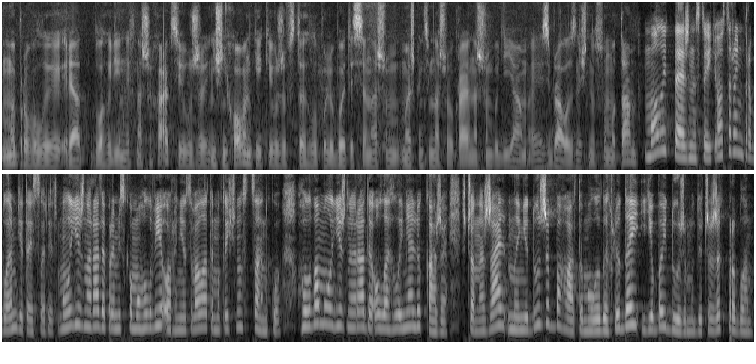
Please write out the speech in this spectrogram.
Ми провели ряд благодійних наших акцій. Уже нічні хованки, які вже встигли полюбитися нашим мешканцям нашого краю, нашим водіям, е, зібрали значну суму там. Молодь теж не стоїть осторонь проблем дітей-сиріт. Молодіжна рада при міському голові організувала тематичну сценку. Голова молодіжної ради Олег Ленялюк каже, що на жаль, нині дуже багато молодих людей є байдужими до чужих проблем,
